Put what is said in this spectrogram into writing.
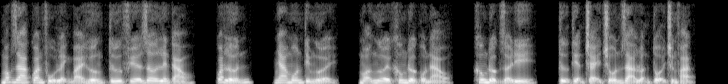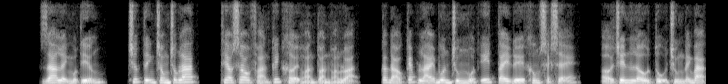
móc ra quan phủ lệnh bài hướng tứ phía dơ lên cao, quát lớn, nha môn tìm người, mọi người không được ồn ào không được rời đi, tự tiện chạy trốn giả luận tội trừng phạt. Ra lệnh một tiếng, trước tính trong chốc lát, theo sau phản kích khởi hoàn toàn hoảng loạn, các đào kép lái buôn chung một ít tay đế không sạch sẽ, ở trên lầu tụ chúng đánh bạc,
